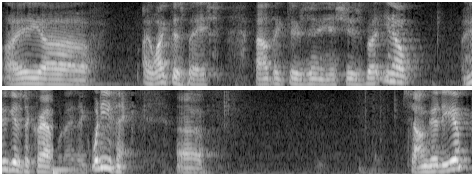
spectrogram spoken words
I uh, I like this bass. I don't think there's any issues, but you know, who gives a crap what I think? What do you think? Uh, sound good to you?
